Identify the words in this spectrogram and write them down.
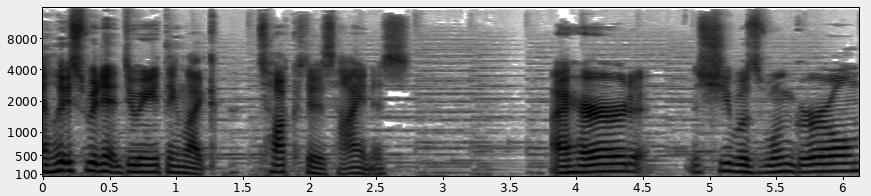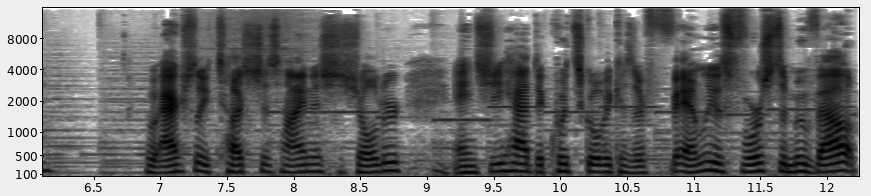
At least we didn't do anything like talk to His Highness. I heard she was one girl who actually touched His Highness' shoulder, and she had to quit school because her family was forced to move out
